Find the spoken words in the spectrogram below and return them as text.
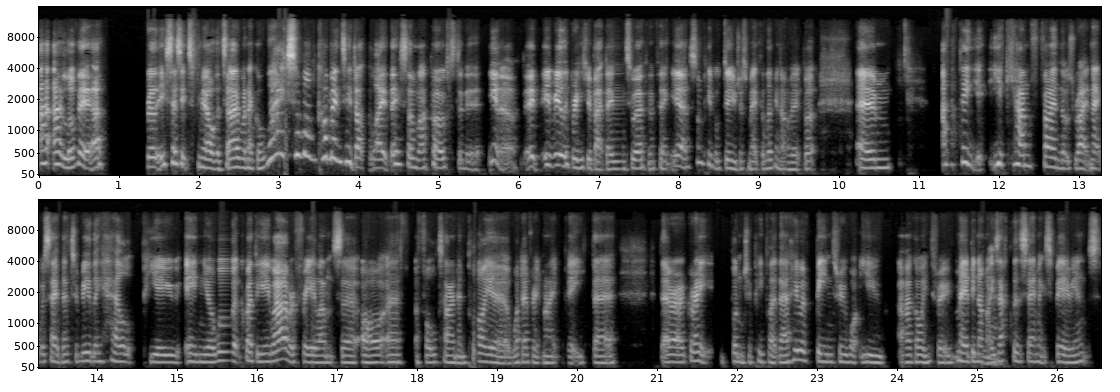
I, I love it. I really he says it to me all the time when I go, why someone commented like this on my post? And it, you know, it, it really brings you back down to earth and think, yeah, some people do just make a living of it. But um I think you can find those right networks out there to really help you in your work, whether you are a freelancer or a, a full-time employer, whatever it might be. There, there are a great bunch of people out there who have been through what you are going through. Maybe not yeah. exactly the same experience,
